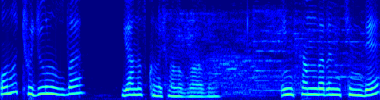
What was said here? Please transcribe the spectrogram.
onu çocuğunuzla yalnız konuşmanız lazım. İnsanların içinde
